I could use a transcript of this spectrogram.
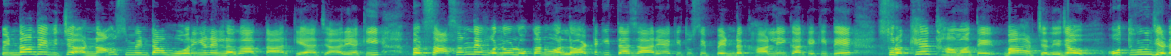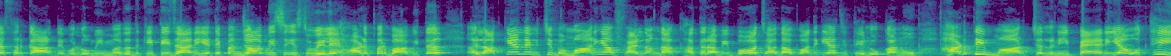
ਪਿੰਡਾਂ ਦੇ ਵਿੱਚ ਅਨਾਉਂਸਮੈਂਟਾਂ ਹੋ ਰਹੀਆਂ ਨੇ। ਲਗਾਤਾਰ ਕਿਹਾ ਜਾ ਰਿਹਾ ਕਿ ਪ੍ਰਸ਼ਾਸਨ ਦੇ ਵੱਲੋਂ ਲੋਕਾਂ ਨੂੰ ਅਲਰਟ ਕੀਤਾ ਜਾ ਰਿਹਾ ਕਿ ਤੁਸੀਂ ਪਿੰਡ ਖਾਲੀ ਕਰਕੇ ਕਿਤੇ ਸੁਰੱਖਿਅਤ ਥਾਵਾਂ ਤੇ ਬਾਹਰ ਚਲੇ ਜਾਓ। ਉੱਥੋਂ ਜਿਹੜਾ ਸਰਕਾਰ ਦੇ ਵੱਲੋਂ ਵੀ ਮਦਦ ਕੀਤੀ ਜਾ ਰਹੀ ਹੈ ਤੇ ਪੰਜਾਬ ਇਸ ਇਸ ਵੇਲੇ ਹੜ੍ਹ ਪ੍ਰਭਾਵਿਤ ਇਲਾਕਿਆਂ ਦੇ ਵਿੱਚ ਬਿਮਾਰੀਆਂ ਫੈਲਣ ਦਾ ਖਤਰਾ ਵੀ ਬਹੁਤ ਜ਼ਿਆਦਾ ਵੱਧ ਗਿਆ, ਜਿੱਥੇ ਲੋਕਾਂ ਨੂੰ ਹੜ੍ਹ ਦੀ ਮਾਰ ਝੱਲਣੀ ਪੈ ਰਹੀ ਹੈ ਉੱਥੇ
